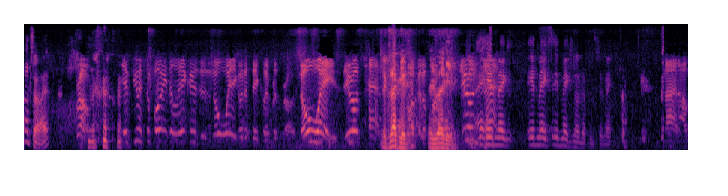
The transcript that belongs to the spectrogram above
that's all right. Bro, if you're supporting the Lakers, there's no way you're going to say Clippers, bro. No way. Zero chance. Exactly. Not gonna fly. Exactly. Zero It, it makes it makes it makes no difference to me. Man, I'm,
